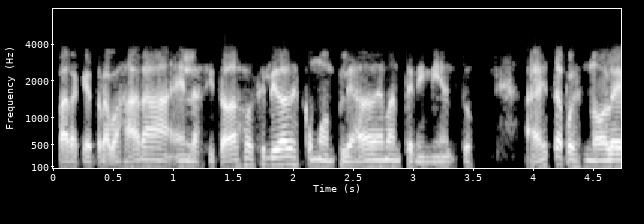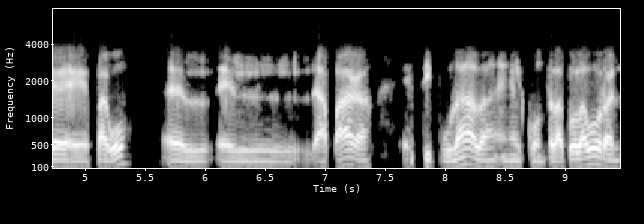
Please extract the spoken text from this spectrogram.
para que trabajara en las citadas facilidades como empleada de mantenimiento. A esta pues no le pagó el, el, la paga estipulada en el contrato laboral,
